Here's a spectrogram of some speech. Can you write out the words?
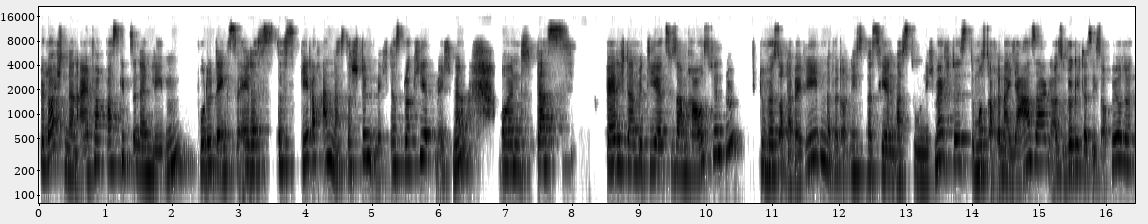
beleuchten dann einfach, was gibt es in deinem Leben, wo du denkst, ey, das, das geht auch anders, das stimmt nicht, das blockiert mich. Ne? Und das werde ich dann mit dir zusammen rausfinden. Du wirst auch dabei reden, da wird auch nichts passieren, was du nicht möchtest. Du musst auch immer Ja sagen, also wirklich, dass ich es auch höre,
